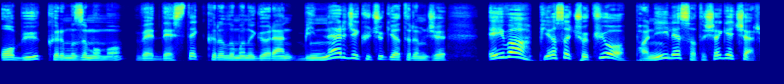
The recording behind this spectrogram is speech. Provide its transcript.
O büyük kırmızı mumu ve destek kırılımını gören binlerce küçük yatırımcı, eyvah piyasa çöküyor, paniğiyle satışa geçer.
